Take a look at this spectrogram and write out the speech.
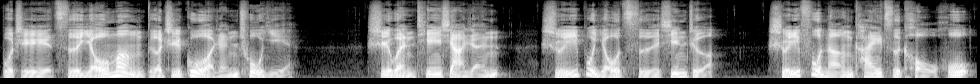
不知此由孟德之过人处也。试问天下人，谁不有此心者？谁复能开此口乎？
